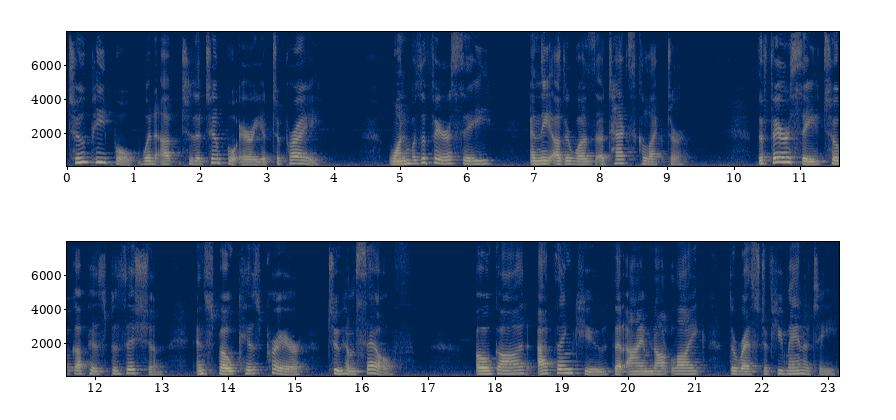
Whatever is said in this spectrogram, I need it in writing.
Two people went up to the temple area to pray. One was a Pharisee and the other was a tax collector. The Pharisee took up his position and spoke his prayer to himself. O oh God, I thank you that I am not like the rest of humanity,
